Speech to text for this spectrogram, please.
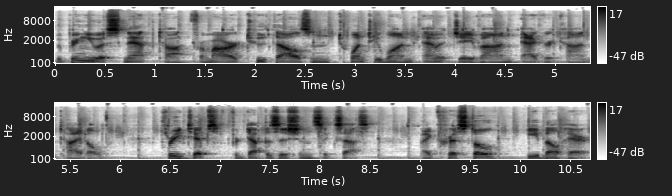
we bring you a snap talk from our 2021 Emmett Javon AgriCon titled Three Tips for Deposition Success by Crystal Ebel-Hare,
